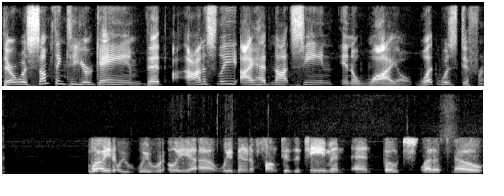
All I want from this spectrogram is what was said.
there was something to your game that honestly I had not seen in a while. What was different? Well, you know, we we really uh, we've been in a funk as a team, and and coach let us know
